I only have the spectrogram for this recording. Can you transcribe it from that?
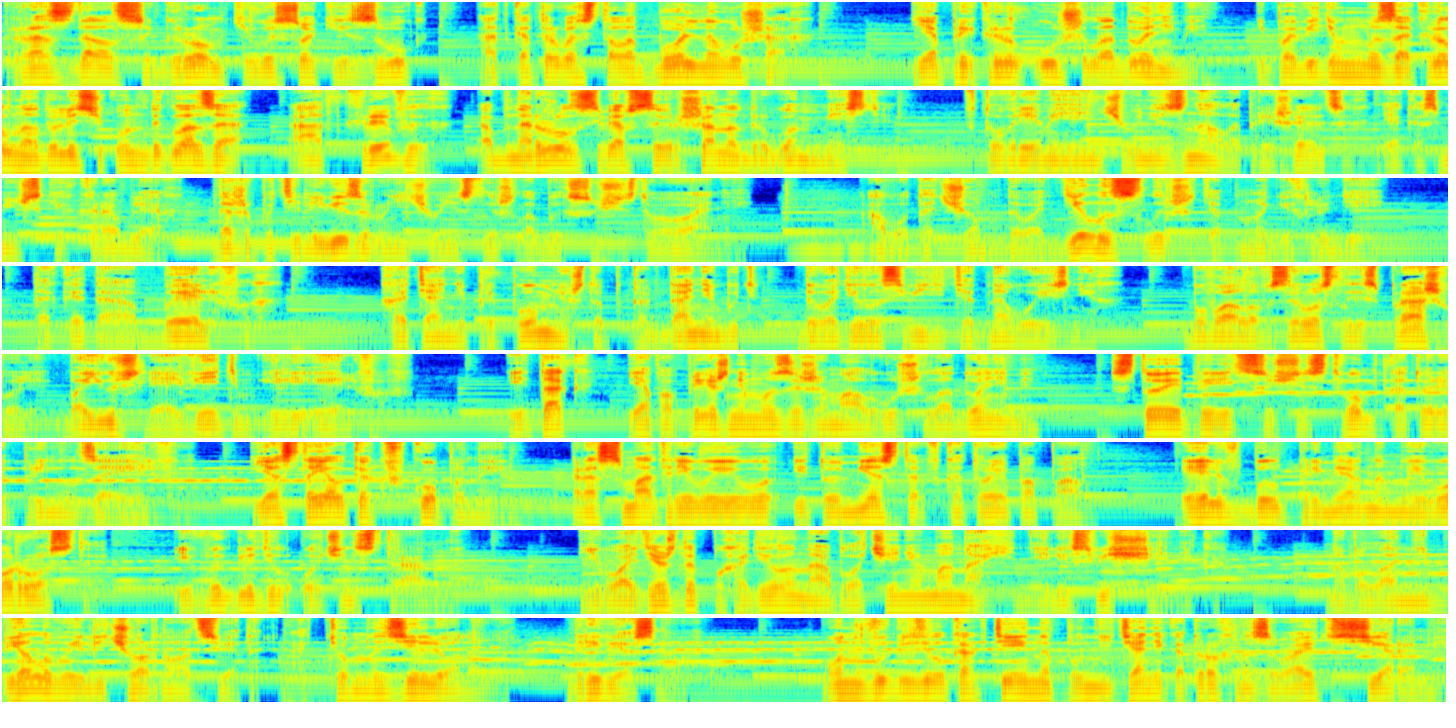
Раздался громкий высокий звук, от которого стало больно в ушах. Я прикрыл уши ладонями и, по-видимому, закрыл на долю секунды глаза, а, открыв их, обнаружил себя в совершенно другом месте. В то время я ничего не знал о пришельцах и о космических кораблях. Даже по телевизору ничего не слышал об их существовании. А вот о чем доводилось слышать от многих людей, так это об эльфах — хотя не припомню, чтобы когда-нибудь доводилось видеть одного из них. Бывало, взрослые спрашивали, боюсь ли я ведьм или эльфов. Итак, я по-прежнему зажимал уши ладонями, стоя перед существом, которое принял за эльфа. Я стоял как вкопанный, рассматривая его и то место, в которое попал. Эльф был примерно моего роста и выглядел очень странно. Его одежда походила на облачение монахини или священника, но была не белого или черного цвета, а темно-зеленого, древесного. Он выглядел как те инопланетяне, которых называют серыми.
